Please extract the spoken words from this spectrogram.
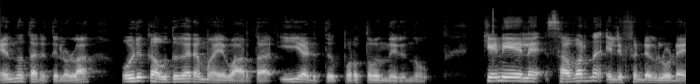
എന്ന തരത്തിലുള്ള ഒരു കൗതുകരമായ വാർത്ത ഈ അടുത്ത് പുറത്തു വന്നിരുന്നു കെനിയയിലെ സവർണ എലിഫന്റുകളുടെ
